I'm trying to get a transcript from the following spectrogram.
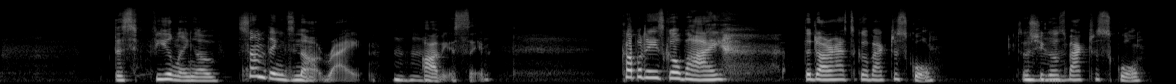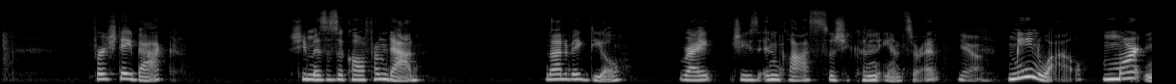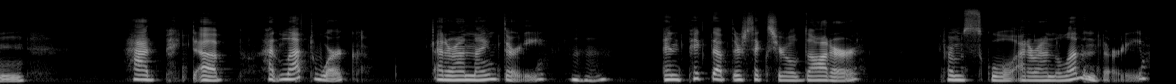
this feeling of something's not right. Mhm. Obviously, couple days go by, the daughter has to go back to school, so she goes back to school. First day back, she misses a call from dad. Not a big deal, right? She's in class, so she couldn't answer it. Yeah. Meanwhile, Martin had picked up, had left work at around 9:30 Mm-hmm. and picked up their 6-year-old daughter from school at around 11:30.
